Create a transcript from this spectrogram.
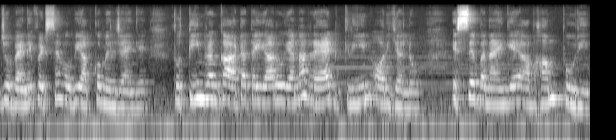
जो बेनिफिट्स हैं, वो भी आपको मिल जाएँगे। तो तीन रंग का आटा तैयार हो गया ना रेड ग्रीन और येलो इससे बनाएँगे अब हम पूरी।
